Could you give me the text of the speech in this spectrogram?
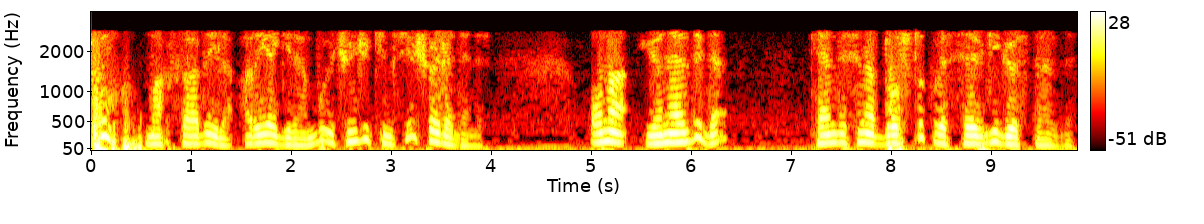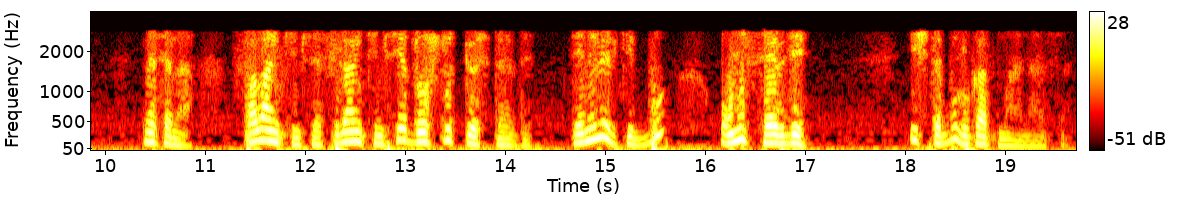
sulh maksadıyla araya giren bu üçüncü kimseye şöyle denir. Ona yöneldi de kendisine dostluk ve sevgi gösterdi. Mesela falan kimse filan kimseye dostluk gösterdi. Denilir ki bu onu sevdi. İşte bu lugat manası.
